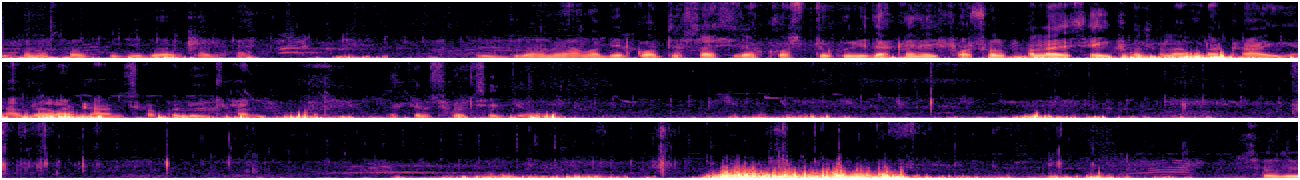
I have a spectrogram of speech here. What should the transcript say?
এখানে সব কিছু দরকার হয়। এই গ্রামে আমাদের কত চাষিরা কষ্ট করে দেখেন, এই ফসল ফলায়, সেই ফসল আমরা খাই, আপনারা খান সকলেই খান দেখেন সর্ষের জমি শুধু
